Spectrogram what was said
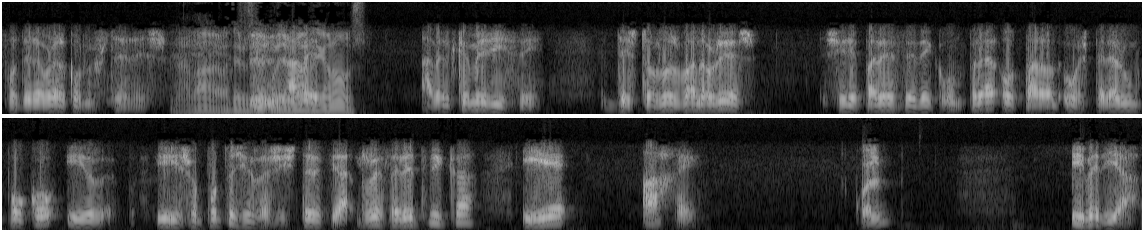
poder hablar con ustedes. Nada, gracias a usted por llamar, díganos. A ver qué me dice de estos dos valores, si le parece de comprar o, para, o esperar un poco y, y soportes y resistencia. Red eléctrica y EAG. ¿Cuál? Iberia.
